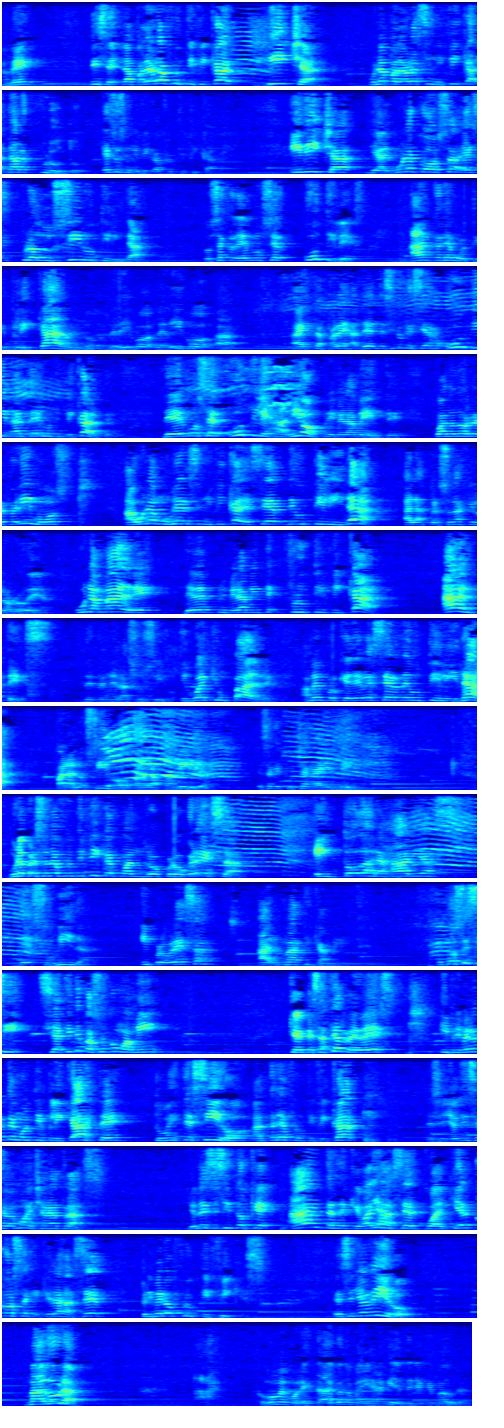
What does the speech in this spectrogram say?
Amén. Dice, la palabra fructificar, dicha, una palabra significa dar fruto. Eso significa fructificar. Y dicha de alguna cosa es producir utilidad. O sea que debemos ser útiles antes de multiplicarnos. Le dijo, le dijo a, a esta pareja, necesito que seas útil antes de multiplicarte. Debemos ser útiles a Dios primeramente. Cuando nos referimos a una mujer significa de ser de utilidad a las personas que lo rodean. Una madre debe primeramente fructificar antes de tener a sus hijos. Igual que un padre. Amén, porque debe ser de utilidad para los hijos o para la familia. Esa que escuchan ahí en mí. Una persona fructifica cuando progresa en todas las áreas de su vida y progresa almáticamente. Entonces, si, si a ti te pasó como a mí, que empezaste al revés y primero te multiplicaste, tuviste hijos antes de fructificar, el Señor dice, vamos a echar atrás. Yo necesito que antes de que vayas a hacer cualquier cosa que quieras hacer, primero fructifiques. El Señor dijo, madura. ¿Cómo me molestaba cuando me dijeron que yo tenía que madurar?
